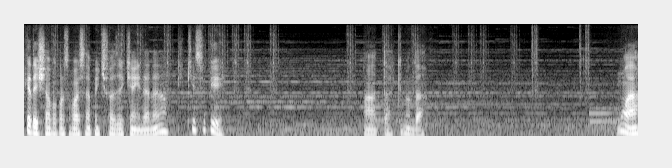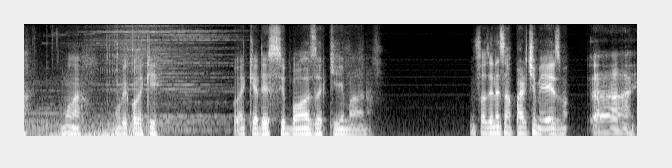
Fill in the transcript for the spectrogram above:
Quer deixar pra próxima parte dá pra gente fazer aqui ainda, né? O que, que é isso aqui? Ah, tá. Aqui não dá. Vamos lá, vamos lá. Vamos ver qual é que, qual é que é desse boss aqui, mano. Vamos fazer nessa parte mesmo. Ai.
